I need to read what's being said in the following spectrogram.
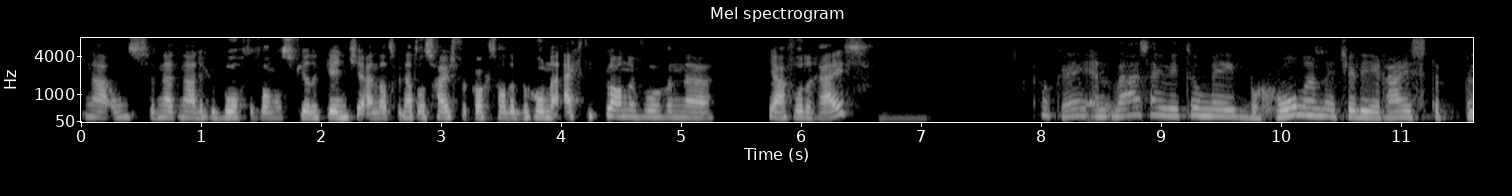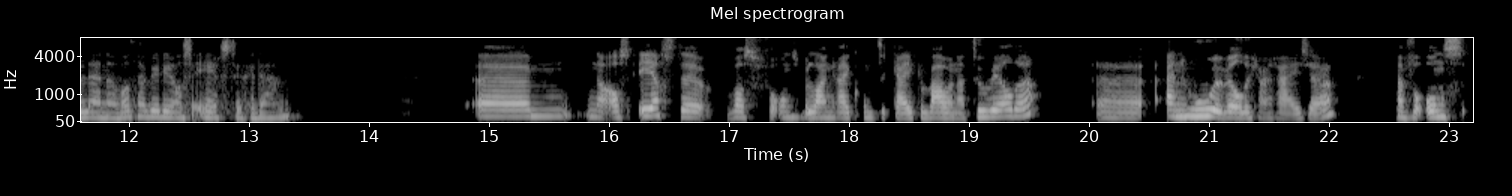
na ons, net na de geboorte van ons vierde kindje en dat we net ons huis verkocht hadden, begonnen echt die plannen voor, een, uh, ja, voor de reis. Oké, en waar zijn jullie toen mee begonnen met jullie reis te plannen? Wat hebben jullie als eerste gedaan? Um, nou, als eerste was voor ons belangrijk om te kijken waar we naartoe wilden uh, en hoe we wilden gaan reizen. En voor ons,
